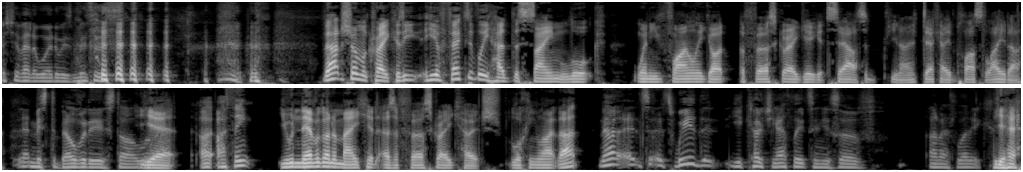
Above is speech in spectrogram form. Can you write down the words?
I should have had a word with his missus. About Shaun McRae because he he effectively had the same look when he finally got a first grade gig at South, you know, a decade plus later. that Mr. Belvedere style. look. Yeah, I, I think you were never going to make it as a first grade coach looking like that. No, it's it's weird that you're coaching athletes and you're sort of unathletic. Yeah.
